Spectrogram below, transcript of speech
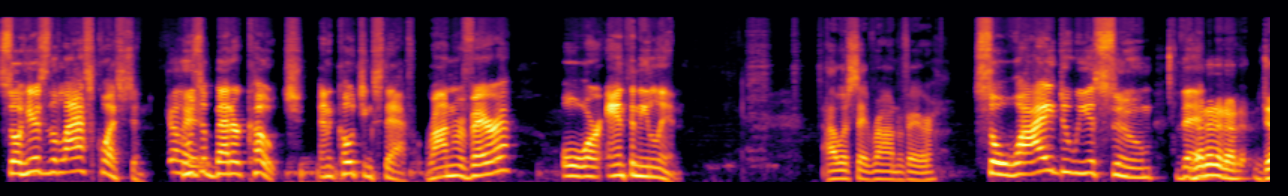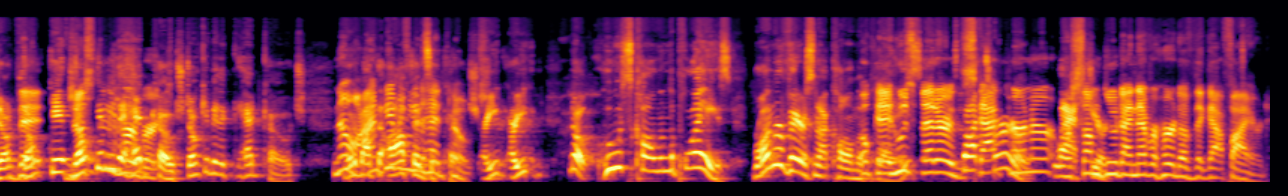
So here's the last question: Go Who's a better coach and a coaching staff, Ron Rivera or Anthony Lynn? I would say Ron Rivera. So why do we assume that? No, no, no, no, no. Don't don't give don't give me the Herbert- head coach. Don't give me the head coach. No, what about I'm the giving you the offensive head coach. Are you are you no? Who's calling the plays? Ron Rivera's not calling the okay? plays. Okay, who's better, Scott Scott, Turner Turner, or some year. dude I never heard of that got fired?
